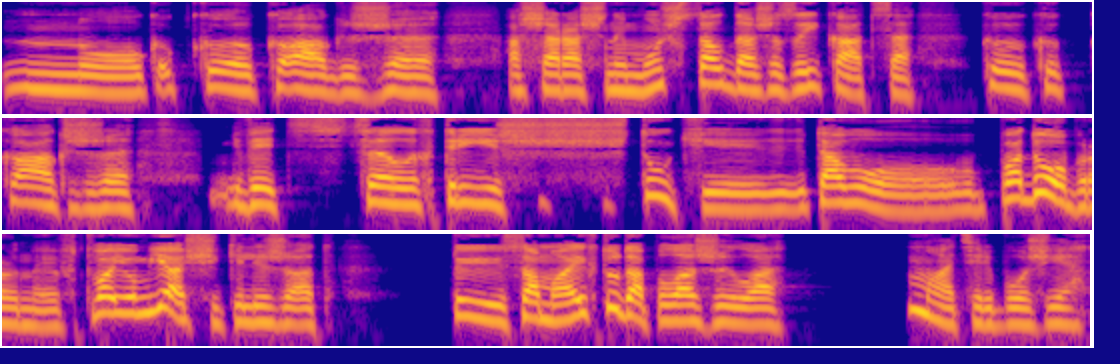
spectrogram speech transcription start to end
«Но как же...» — ошарашенный муж стал даже заикаться. К -к «Как же... Ведь целых три штуки того подобраны в твоем ящике лежат». Ты сама их туда положила?» «Матерь Божья,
